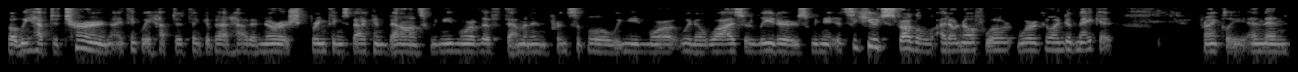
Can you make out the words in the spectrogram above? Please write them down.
but we have to turn. I think we have to think about how to nourish, bring things back in balance. We need more of the feminine principle. We need more, you know, wiser leaders. We need. It's a huge struggle. I don't know if we're we're going to make it, frankly. And then,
